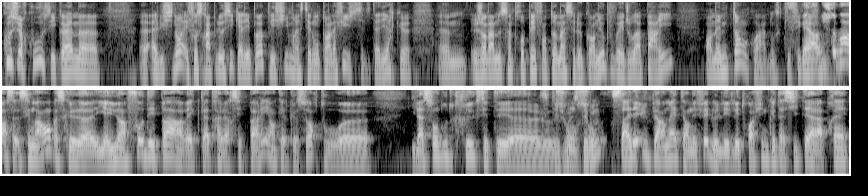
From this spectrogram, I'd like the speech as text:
coup, sur coup, c'est quand même... Euh, euh, hallucinant. Il faut se rappeler aussi qu'à l'époque, les films restaient longtemps à l'affiche. C'est-à-dire que euh, le gendarme de Saint-Tropez, Fantomas et le Cornio pouvaient être joués à Paris en même temps, quoi. Donc, ce qui fait Mais que alors justement, c'est marrant parce que euh, y a eu un faux départ avec la traversée de Paris en quelque sorte où euh, il a sans doute cru que c'était euh, le C'était son- bon, ça allait lui permettre. Et en effet, le- les, les trois films que tu as cités à l'après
